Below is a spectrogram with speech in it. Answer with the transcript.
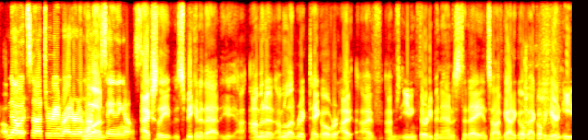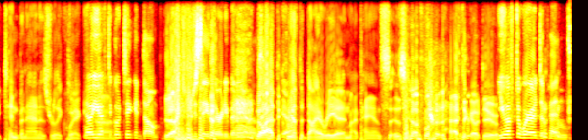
not. No, it's not Durianrider, and I'm Hold not going to say anything else. Actually, speaking of that, I- I'm gonna I'm gonna let Rick take over. I I've I'm eating 30 bananas today, and so I've got to go back over here and eat 10 bananas really quick. no, you have Uh, to go take a dump. yeah. because You just ate 30 bananas. No, I had to clean Yeah. up the diarrhea in my pants. Is what I have to go do. You have to wear a depends.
